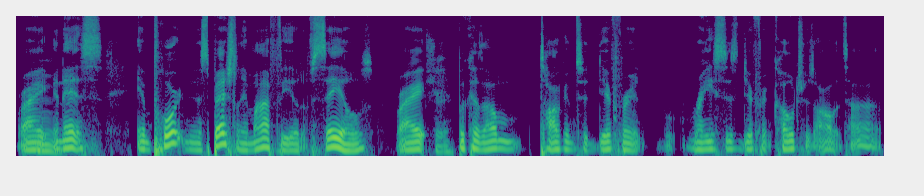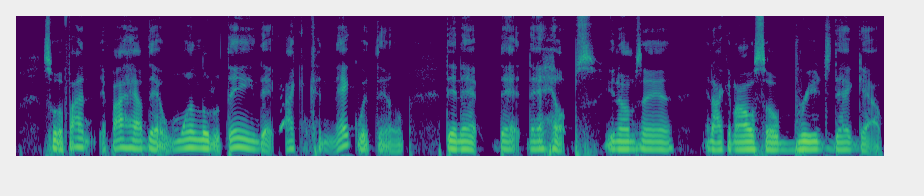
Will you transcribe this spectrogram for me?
right? Mm. And that's important, especially in my field of sales, right? Sure. Because I'm talking to different races, different cultures all the time. So if I if I have that one little thing that I can connect with them, then that that that helps. You know what I'm saying? And I can also bridge that gap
